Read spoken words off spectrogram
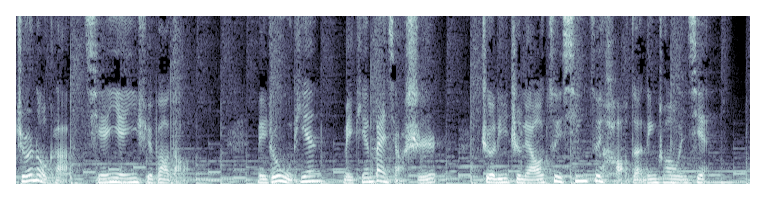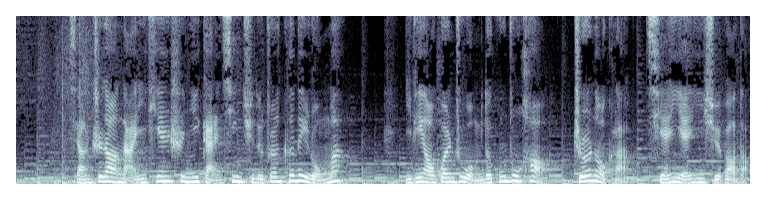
Journal Club 前沿医学报道，每周五天，每天半小时，这里只聊最新最好的临床文献。想知道哪一天是你感兴趣的专科内容吗？一定要关注我们的公众号 Journal Club 前沿医学报道。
